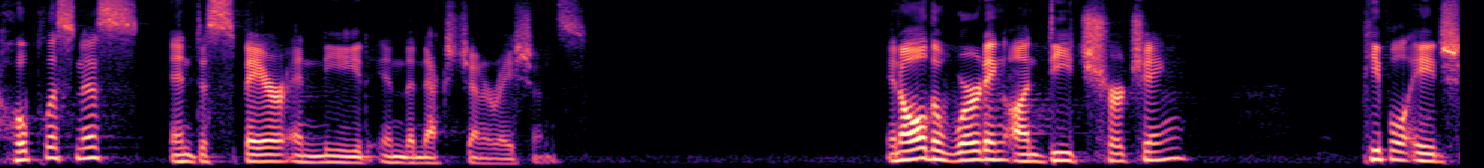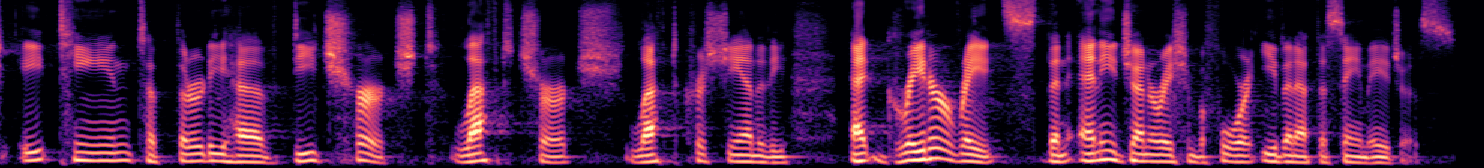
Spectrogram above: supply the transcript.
hopelessness and despair and need in the next generations. In all the wording on de-churching, people age 18 to 30 have de-churched, left church, left Christianity at greater rates than any generation before, even at the same ages.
